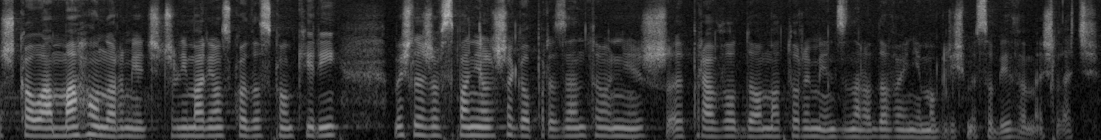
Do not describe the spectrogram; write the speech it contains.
szkoła ma honor mieć, czyli Marią Skłodowską-Curie, myślę, że wspanialszego prezentu niż prawo do matury międzynarodowej nie mogliśmy sobie wymyśleć.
